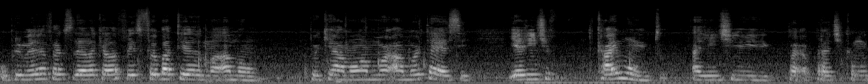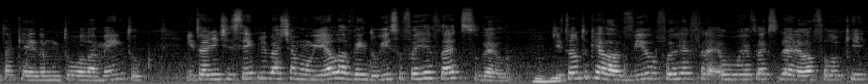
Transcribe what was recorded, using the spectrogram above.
O primeiro reflexo dela que ela fez foi bater a mão, porque a mão amortece. E a gente cai muito a gente pratica muita queda, muito rolamento, então a gente sempre bate a mão. E ela vendo isso foi reflexo dela. Uhum. De tanto que ela viu, foi o reflexo dela. Ela falou que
